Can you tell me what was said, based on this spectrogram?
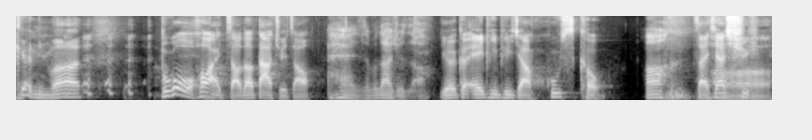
看 你妈！不过我后来找到大绝招，哎，什么大绝招？有一个 A P P 叫 Who's Call，啊？载下去。哦。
